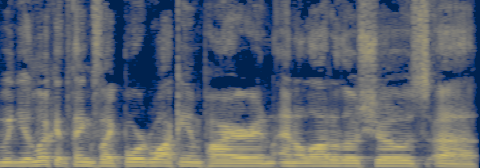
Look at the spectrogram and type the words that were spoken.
when you look at things like Boardwalk Empire and, and a lot of those shows. Uh,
